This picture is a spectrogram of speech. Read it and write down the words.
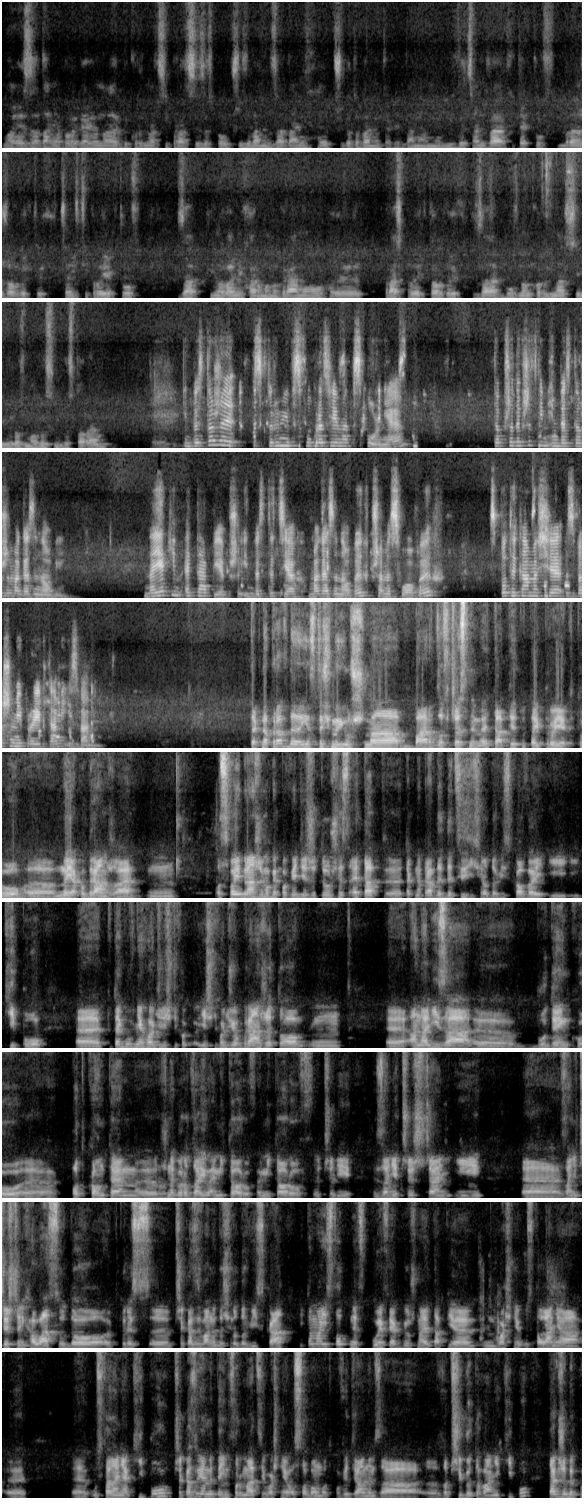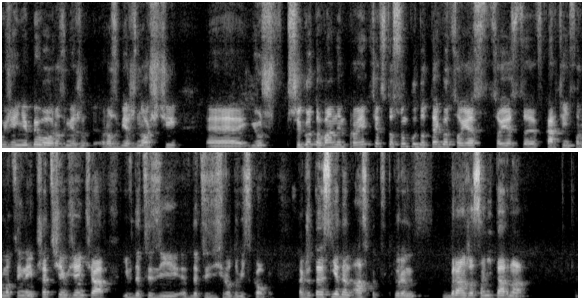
Moje zadania polegają na koordynacji pracy zespołu, przydzielaniu zadań, e, przygotowaniu, tak jak Damian mówi, wycen dla architektów branżowych tych części projektów, zapilnowanie harmonogramu e, prac projektowych, za główną koordynację i rozmowy z inwestorem. Inwestorzy, z którymi współpracujemy wspólnie, to przede wszystkim inwestorzy magazynowi. Na jakim etapie przy inwestycjach magazynowych, przemysłowych spotykamy się z Waszymi projektami i z Wami? Tak naprawdę jesteśmy już na bardzo wczesnym etapie tutaj projektu. E, My jako branża. mm, O swojej branży mogę powiedzieć, że to już jest etap e, tak naprawdę decyzji środowiskowej i, i KIP-u. E, Tutaj głównie chodzi, jeśli, jeśli chodzi o branżę, to mm, analiza budynku pod kątem różnego rodzaju emitorów. Emitorów, czyli zanieczyszczeń i e, zanieczyszczeń, hałasu, do, które jest przekazywane do środowiska i to ma istotny wpływ jakby już na etapie właśnie ustalania, e, e, ustalania KIP-u. Przekazujemy te informacje właśnie osobom odpowiedzialnym za, za przygotowanie KIP-u, tak żeby później nie było rozbieżności już w przygotowanym projekcie w stosunku do tego, co jest, co jest w karcie informacyjnej przedsięwzięcia i w decyzji, w decyzji środowiskowej. Także to jest jeden aspekt, w którym branża sanitarna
